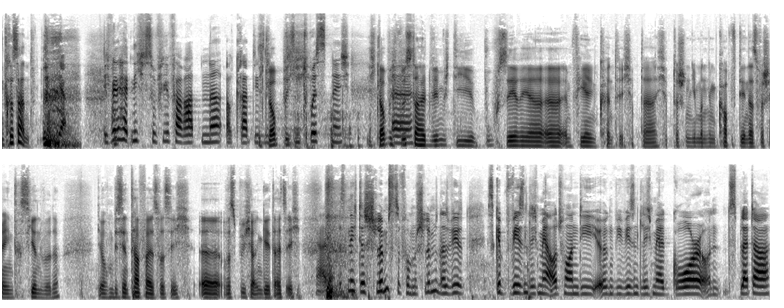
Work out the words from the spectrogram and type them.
interessant. Ja, ich will halt nicht zu viel verraten, ne? Auch gerade diesen, glaub, diesen ich, Twist nicht. Ich glaube, ich äh, wüsste halt, wem ich die Buchserie äh, empfehlen könnte. Ich habe da, hab da schon jemanden im Kopf, den das wahrscheinlich interessieren würde, der auch ein bisschen tougher ist, was ich, äh, was Bücher angeht, als ich. Ja, es ist nicht das Schlimmste vom Schlimmsten. Also wir, es gibt wesentlich mehr Autoren, die irgendwie wesentlich mehr Gore und Splatter.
